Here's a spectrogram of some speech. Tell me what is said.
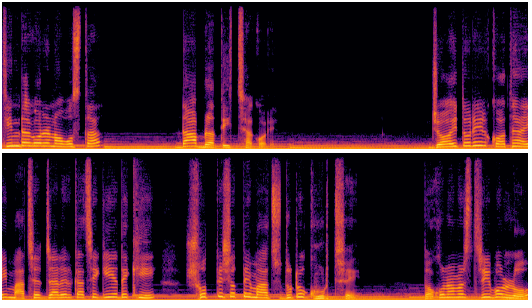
চিন্তা করেন অবস্থা, দাবড়াতে ইচ্ছা করে। জয়তরীর কথাই মাছের জারের কাছে গিয়ে দেখি সত্যি সত্যি মাছ দুটো ঘুরছে। তখন আমার স্ত্রী বলল,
